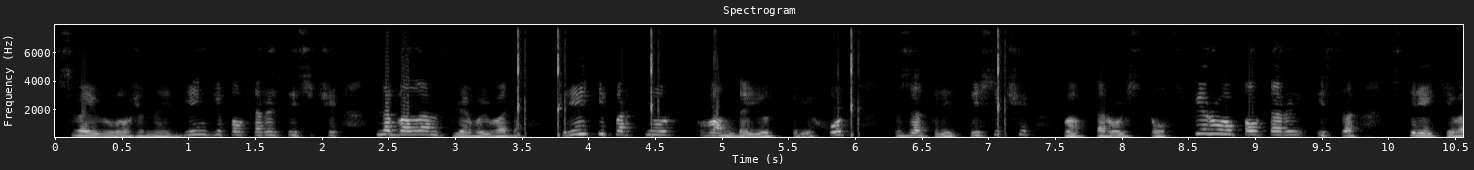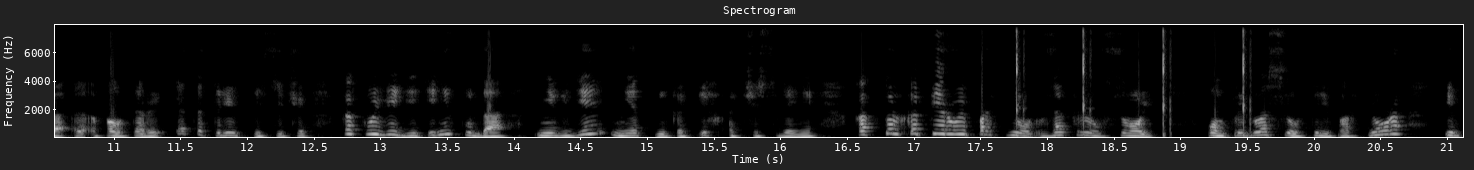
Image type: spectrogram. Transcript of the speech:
свои вложенные деньги полторы тысячи на баланс для вывода. Третий партнер вам дает переход за 3000 во второй стол. С первого полторы и со, с третьего э, полторы. Это 3000. Как вы видите, никуда, нигде нет никаких отчислений. Как только первый партнер закрыл свой, он пригласил три партнера и э,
